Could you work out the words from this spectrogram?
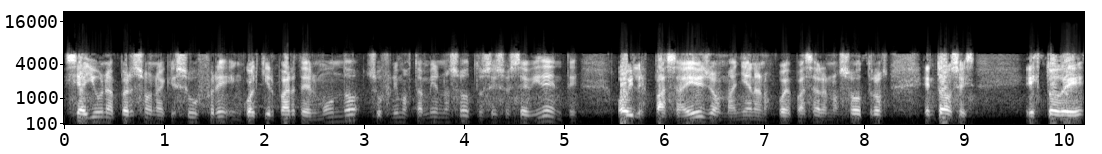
si hay una persona que sufre en cualquier parte del mundo, sufrimos también nosotros, eso es evidente. Hoy les pasa a ellos, mañana nos puede pasar a nosotros. Entonces, esto de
